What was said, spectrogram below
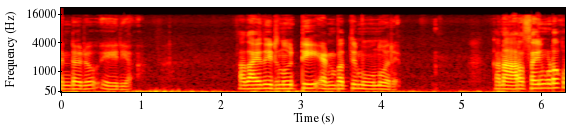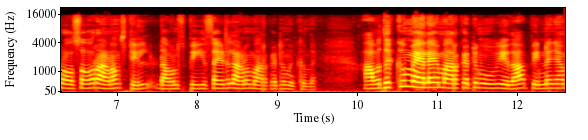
എന്റെ ഒരു ഏരിയ അതായത് ഇരുന്നൂറ്റി എൺപത്തി മൂന്ന് വരെ. കാരണം ആർ എസ് ഐയും കൂടെ ക്രോസ് ഓവർ ആണ് സ്റ്റിൽ ഡൗൺ സ്പീ സൈഡിലാണ് മാർക്കറ്റ് നിൽക്കുന്നത്. അവധിക്കും മേലെ മാർക്കറ്റ് മൂവ് ചെയ്താൽ പിന്നെ ഞാൻ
